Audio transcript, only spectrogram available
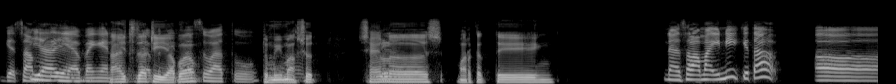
Get something Iya, iya. ya pengen. Nah, itu tadi, apa? Sesuatu. Demi maksud sales, marketing. Nah selama ini kita eh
